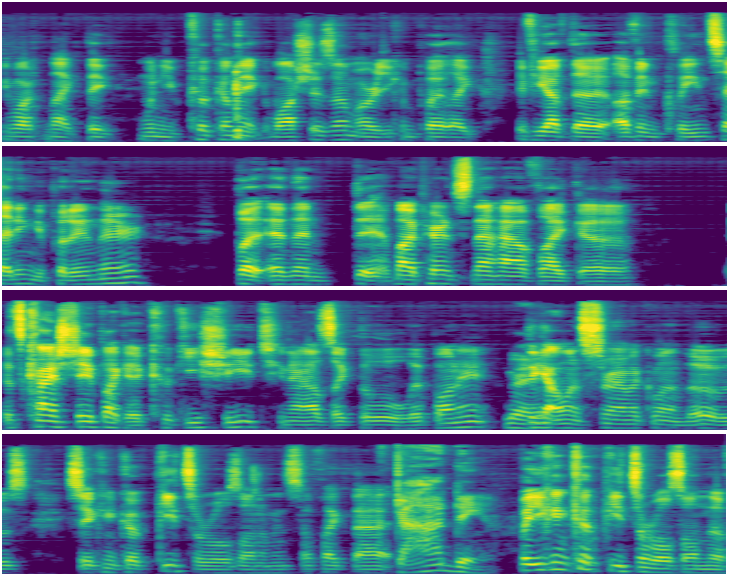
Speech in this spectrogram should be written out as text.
You want like they when you cook them, it washes them, or you can put like if you have the oven clean setting, you put it in there. But and then the, my parents now have like a, it's kind of shaped like a cookie sheet. You know, has like the little lip on it. Right. They got one ceramic one of those, so you can cook pizza rolls on them and stuff like that. God damn. But you can cook pizza rolls on the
